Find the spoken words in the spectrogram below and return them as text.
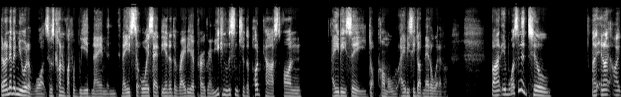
but I never knew what it was. It was kind of like a weird name, and, and they used to always say at the end of the radio program, "You can listen to the podcast on abc.com or abc.net or whatever." But it wasn't until and I, I,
